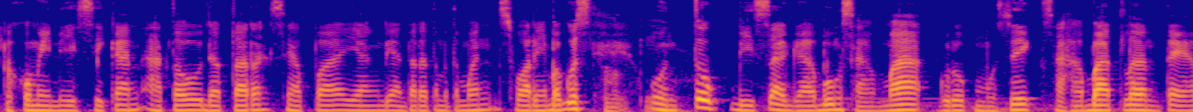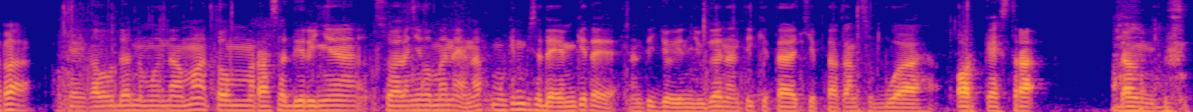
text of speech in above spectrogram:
rekomendasikan atau daftar siapa yang di antara teman-teman suaranya bagus Oke. untuk bisa gabung sama grup musik Sahabat Lentera. Oke, kalau udah nemu nama atau merasa dirinya suaranya lumayan enak, mungkin bisa DM kita ya. Nanti join juga nanti kita ciptakan sebuah orkestra dangdut.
